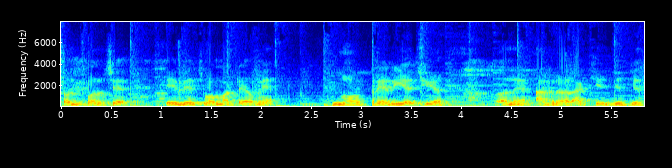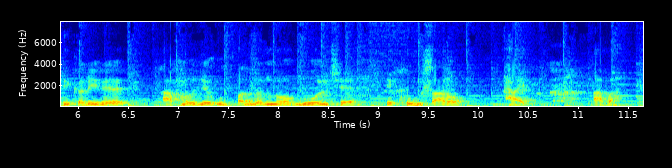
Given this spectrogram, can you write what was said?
સલ્ફર છે, એ વેચવા માટે અમે પ્રેરીએ છીએ અને આગ્રહ રાખીએ છીએ. જેથી કરીને આપણો જે ઉત્પાદનનો ગોલ છે એ ખૂબ સારો થાય. આભાર.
